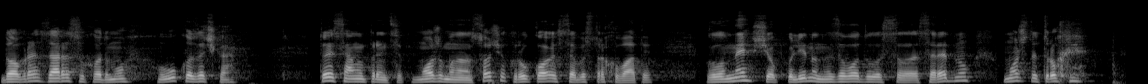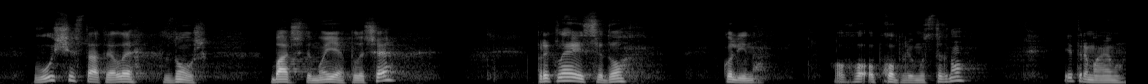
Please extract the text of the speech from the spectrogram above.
Добре, зараз виходимо у козачка. Той самий принцип. Можемо на носочок рукою себе страхувати. Головне, щоб коліно не заводилося середину. Можете трохи вужче стати, але знову ж, бачите, моє плече приклеюється до коліна. Обхоплюємо стегно і тримаємо.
